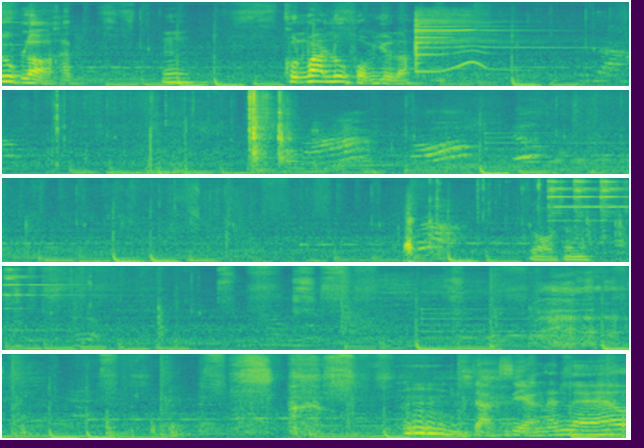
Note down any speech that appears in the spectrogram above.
รูปหล่อครับ อืมคุณวาดรูปผมอยู่แล้วห เสียงนั้นแล้ว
